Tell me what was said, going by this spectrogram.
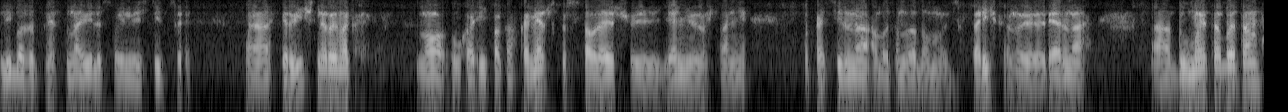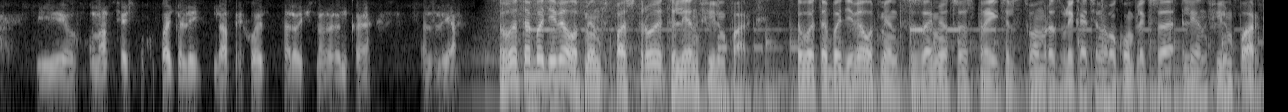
либо же приостановили свои инвестиции э, в первичный рынок, но уходить пока в коммерческую составляющую я не вижу, что они пока сильно об этом задумываются. Вторичка же реально а, думает об этом, и у нас часть покупателей, да, приходит с вторичного рынка жилья. ВТБ Девелопмент построит Ленфильм Парк. ВТБ Девелопмент займется строительством развлекательного комплекса Ленфильм Парк.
